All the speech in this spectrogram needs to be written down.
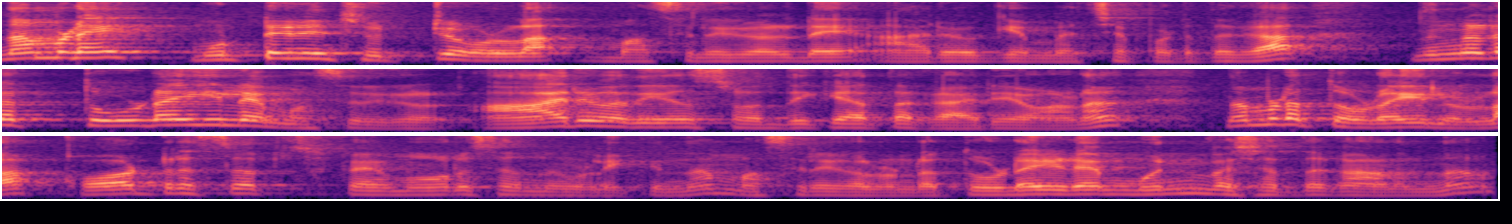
നമ്മുടെ മുട്ടിന് ചുറ്റുമുള്ള മസിലുകളുടെ ആരോഗ്യം മെച്ചപ്പെടുത്തുക. നിങ്ങളുടെ തുടയിലെ മസിലുകൾ ആരും അധികം ശ്രദ്ധിക്കാത്ത കാര്യമാണ്. നമ്മുടെ തുടയിലുള്ള ക്വാഡ്രിസെപ്സ് ഫെമോറിസ് എന്ന് വിളിക്കുന്ന മസിലുകളുണ്ട് തുടയുടെ മുൻവശത്ത് കാണുന്ന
